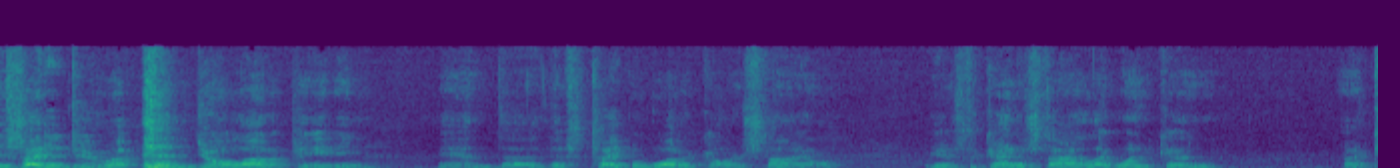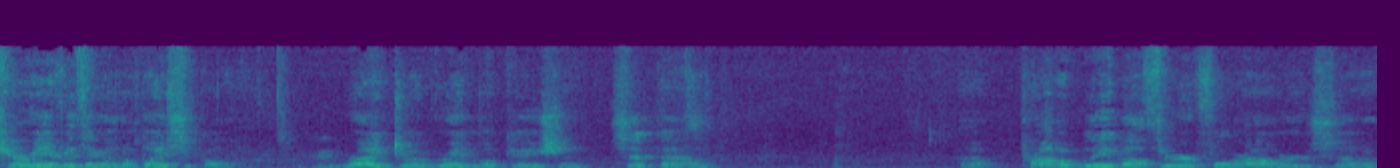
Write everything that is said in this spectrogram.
decided to uh, do a lot of painting, and uh, this type of watercolor style is the kind of style that one can uh, carry everything on a bicycle, ride to a great location, sit down, uh, probably about three or four hours, uh,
